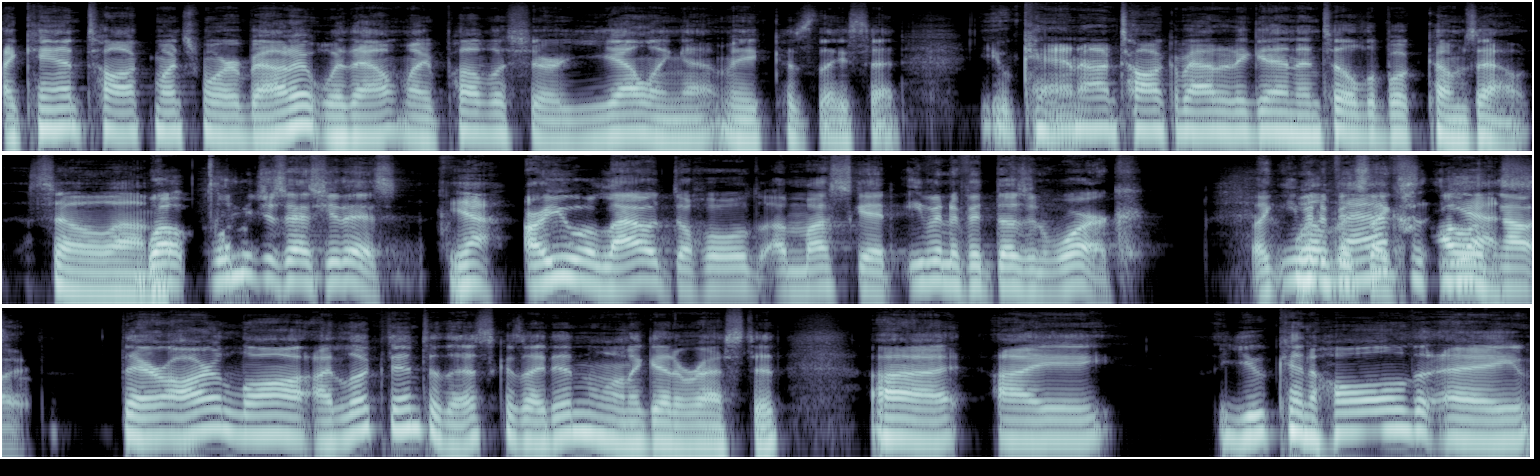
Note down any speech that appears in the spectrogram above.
I- can't talk much more about it without my publisher yelling at me because they said you cannot talk about it again until the book comes out. So, um, well, let me just ask you this: yeah, Are you allowed to hold a musket even if it doesn't work? Like even Well, if it's like yes. out- there are law. I looked into this because I didn't want to get arrested. Uh, I you can hold a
